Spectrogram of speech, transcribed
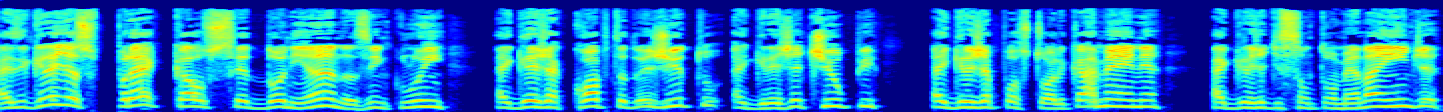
As igrejas pré-calcedonianas incluem a Igreja Copta do Egito, a Igreja Etíope, a Igreja Apostólica Armênia, a Igreja de São Tomé na Índia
